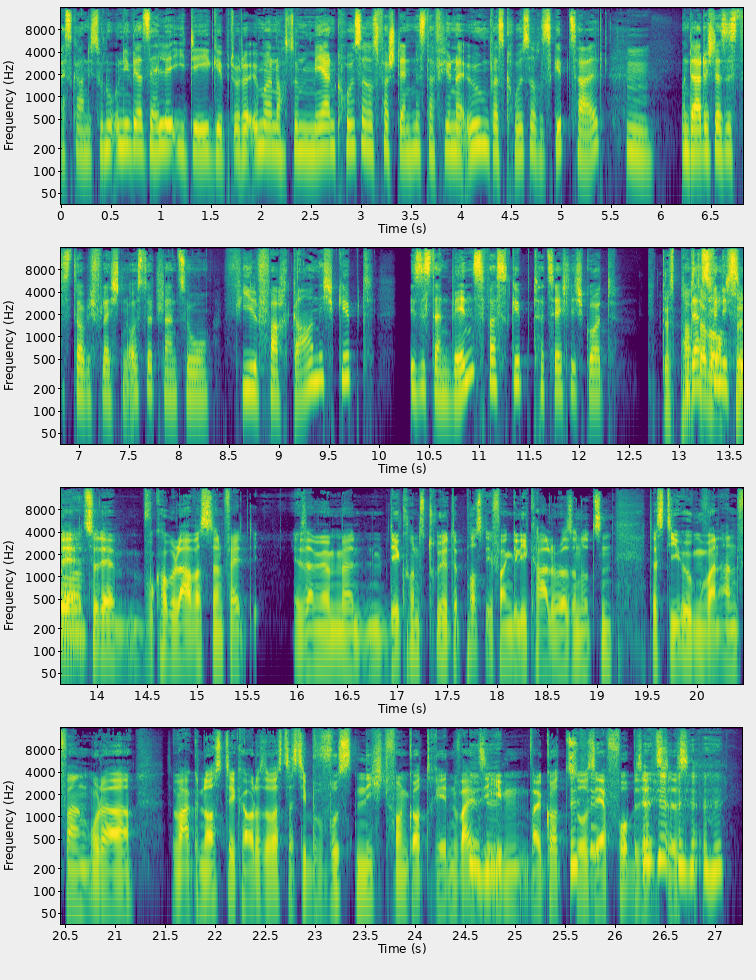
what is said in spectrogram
weiß gar nicht, so eine universelle Idee gibt oder immer noch so ein mehr ein größeres Verständnis dafür, na, irgendwas Größeres gibt's halt. Hm. Und dadurch, dass es das, glaube ich, vielleicht in Ostdeutschland so vielfach gar nicht gibt, ist es dann, wenn es was gibt, tatsächlich Gott. Das passt Das aber auch ich zu, der, so- zu der Vokabular, was dann vielleicht, sagen wir mal, dekonstruierte Postevangelikale oder so nutzen, dass die irgendwann anfangen oder Agnostiker oder sowas, dass die bewusst nicht von Gott reden, weil sie eben, weil Gott so sehr vorbesetzt ist.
